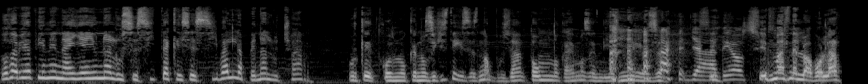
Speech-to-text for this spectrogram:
todavía tienen ahí, hay una lucecita que dice, sí vale la pena luchar. Porque con lo que nos dijiste dices, no, pues ya todo el mundo caemos en 10 mil. O sea, ya, sí, adiós. Sí, mándenlo a volar.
